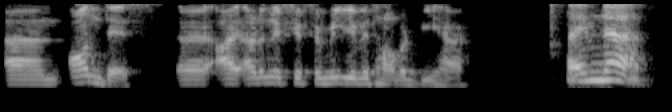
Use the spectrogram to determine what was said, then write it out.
um, on this. Uh, I, I don't know if you're familiar with Howard Behar. I'm not.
